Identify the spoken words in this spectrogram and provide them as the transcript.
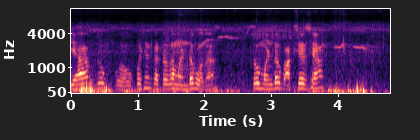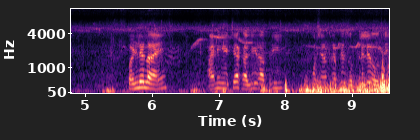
या जो उपोषणकर्त्याचा मंडप होता तो मंडप अक्षरशः पडलेला आहे. आणि याच्या खाली रात्री उपोषणकर्ते झोपलेले होते.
